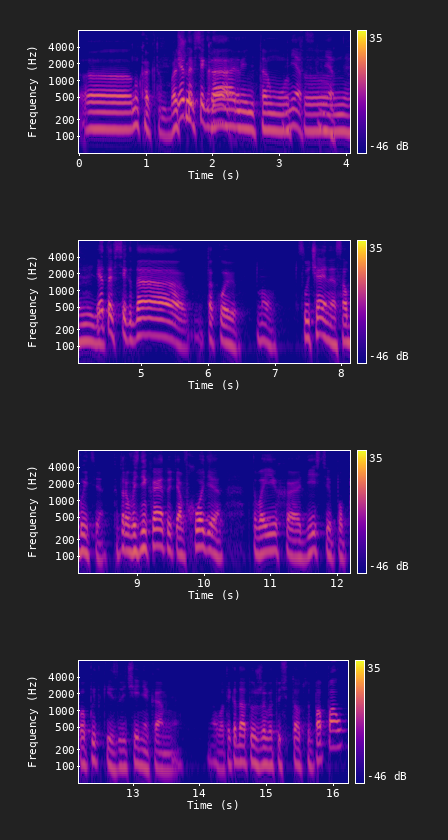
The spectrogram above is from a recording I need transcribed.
А, ну, как там, большой это всегда... камень там вот... Нет, э, нет. Не, не это всегда такое, ну, случайное событие, которое возникает у тебя в ходе твоих э, действий по попытке извлечения камня. Вот. И когда ты уже в эту ситуацию попал,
